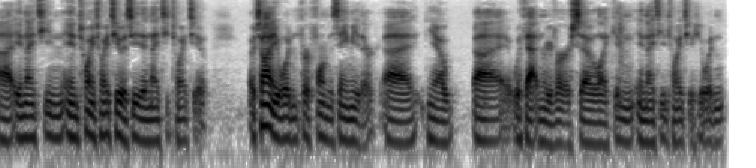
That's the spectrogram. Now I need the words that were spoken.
uh, in 19 in 2022 as he did in 1922. Ohtani wouldn't perform the same either. Uh, you know, uh, with that in reverse. So, like in in 1922, he wouldn't.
